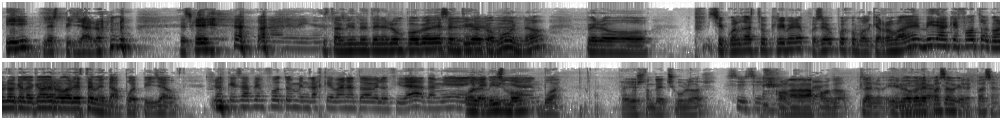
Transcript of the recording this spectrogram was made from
Y les pillaron. es que es también de tener un poco de sentido común. ¿no? Pero si cuelgas tus crímenes, pues, eh, pues como el que roba, eh, mira qué foto con lo que le acaba de robar este venda. Pues pillado. Los que se hacen fotos mientras que van a toda velocidad también. O lo mismo, pillan. buah, Pero ellos son de chulos, Sí, sí. colgada la foto. claro. Y luego no les pasa lo que les pasa.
